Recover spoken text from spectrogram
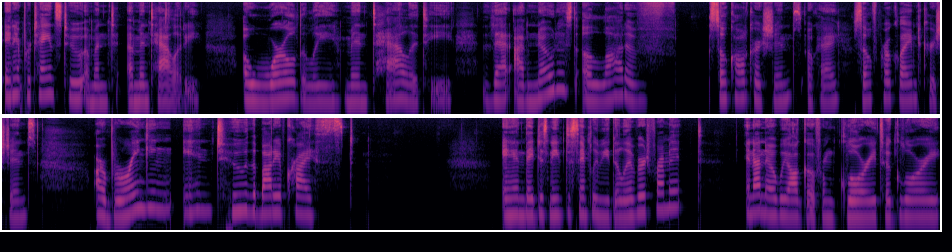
And it pertains to a ment- a mentality, a worldly mentality that I've noticed a lot of so-called Christians, okay, self-proclaimed Christians are bringing into the body of Christ and they just need to simply be delivered from it. And I know we all go from glory to glory.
